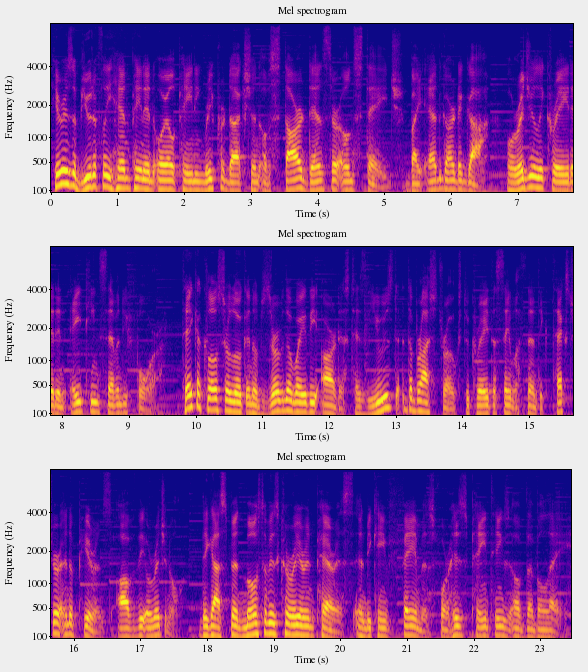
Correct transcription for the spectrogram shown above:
Here is a beautifully hand-painted oil painting reproduction of Star Dancer on Stage by Edgar Degas, originally created in 1874. Take a closer look and observe the way the artist has used the brushstrokes to create the same authentic texture and appearance of the original. Degas spent most of his career in Paris and became famous for his paintings of the ballet.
